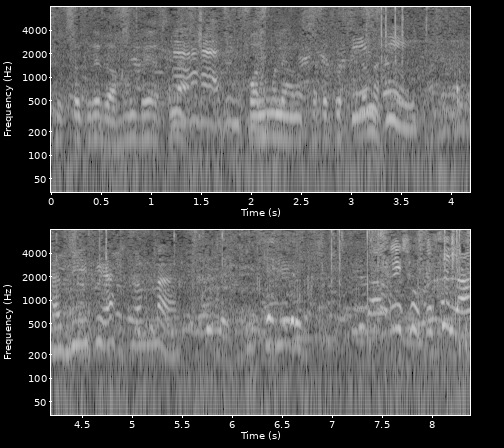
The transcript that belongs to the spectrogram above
সুস্থপুরের রহমান ভাই আছে না হ্যাঁ হ্যাঁ ফলমূলে আমার সাথে করছিল না। আর বিয়েতে আসলাম না। ছোট ছিলাম।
